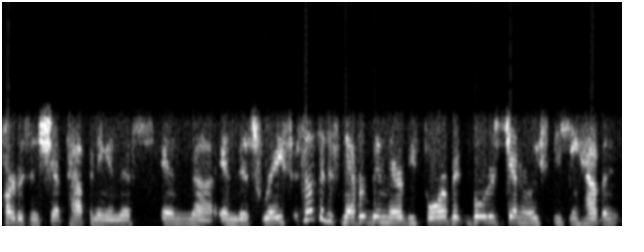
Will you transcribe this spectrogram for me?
partisanship happening in this in uh, in this race. It's not that it's never been there before, but voters, generally speaking, haven't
